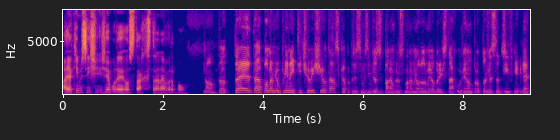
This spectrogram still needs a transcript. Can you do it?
A jaký myslíš, že bude jeho vztah s trenem Vrbou? No, to, to je ta podle mě úplně nejklíčovější otázka, protože si myslím, že s panem Grossmanem měl velmi dobrý vztah, už jenom proto, že se dřív někde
